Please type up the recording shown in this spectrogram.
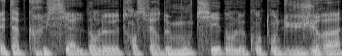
Étape cruciale dans le transfert de Moutier dans le canton du Jura.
